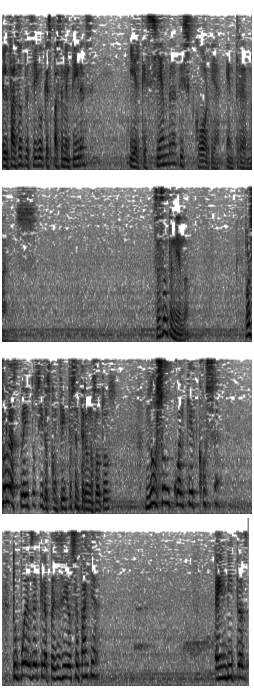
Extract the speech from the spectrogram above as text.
el falso testigo que esparce mentiras, y el que siembra discordia entre hermanos. ¿Estás entendiendo? Por eso los pleitos y los conflictos entre nosotros no son cualquier cosa. Tú puedes hacer que la presencia de Dios se vaya. E invitas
